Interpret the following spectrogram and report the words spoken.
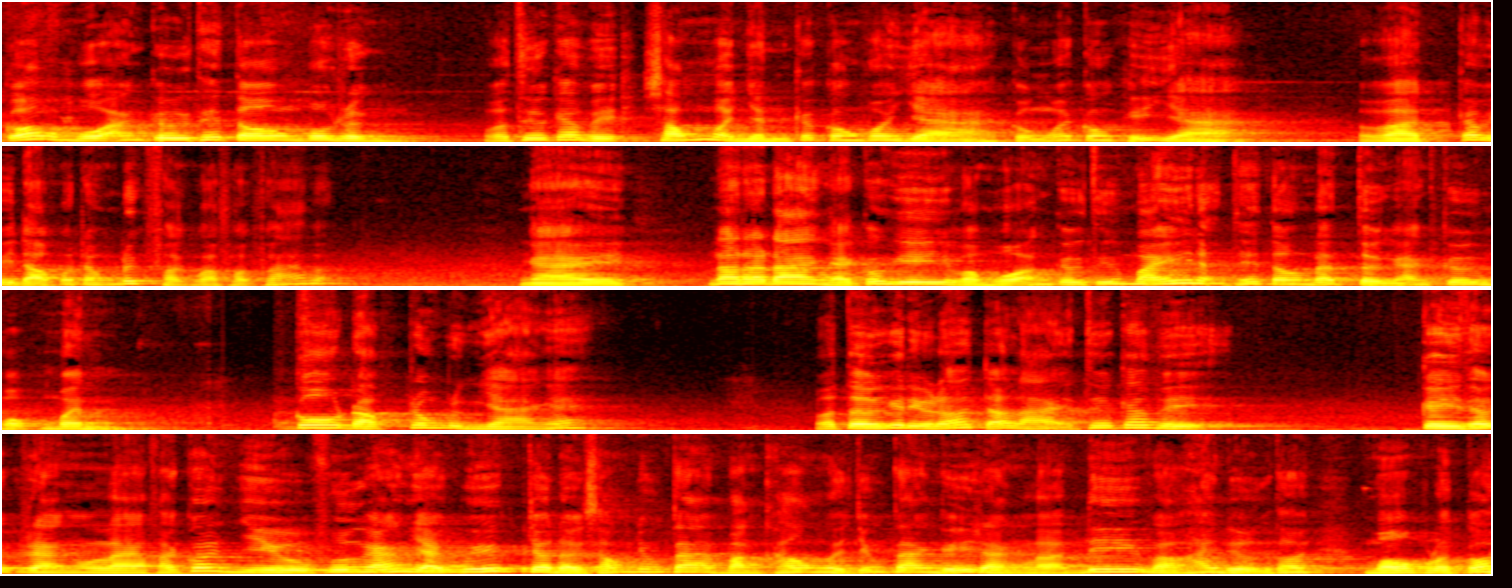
có một mùa ăn cư thế tôn vô rừng. Và thưa các vị, sống mà nhìn các con voi già cùng với con khỉ già. Và các vị đọc ở trong đức phật và phật pháp á, ngài narada, ngài có ghi vào mùa ăn cư thứ mấy đó, thế tôn đã từng ăn cư một mình. Cô độc trong rừng già nghe. Và từ cái điều đó trở lại, thưa các vị kỳ thực rằng là phải có nhiều phương án giải quyết cho đời sống chúng ta. Bằng không thì chúng ta nghĩ rằng là đi vào hai đường thôi. Một là có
